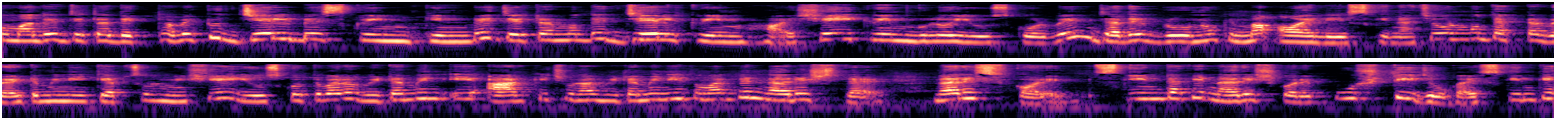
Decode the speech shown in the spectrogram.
তোমাদের যেটা দেখতে হবে, একটু জেল বেস ক্রিম কিনবে, যেটার মধ্যে জেল ক্রিম হয়, সেই ক্রিমগুলো ইউজ করবে, যাদের ব্রোনো কিংবা অয়েলি স্কিন আছে। ওর মধ্যে একটা ভিটামিন ই ক্যাপসুল মিশিয়ে ইউজ করতে পারো। ভিটামিন ই আর কিছু না ভিটামিন ই তোমাদের নারিশ দেয় নারিশ করে। স্কিনটাকে নারিশ করে, পুষ্টি যোগায়, স্কিনকে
